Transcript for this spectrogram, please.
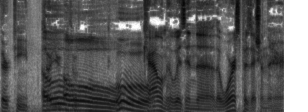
13. So you- Oh. Callum, who is in the, the worst position there,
